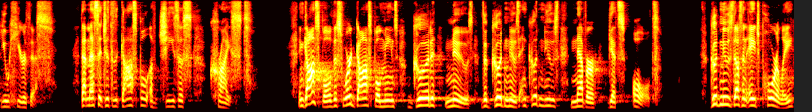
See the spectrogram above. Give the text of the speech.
you hear this. That message is the gospel of Jesus Christ. In gospel, this word gospel means good news, the good news, and good news never gets old. Good news doesn't age poorly,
